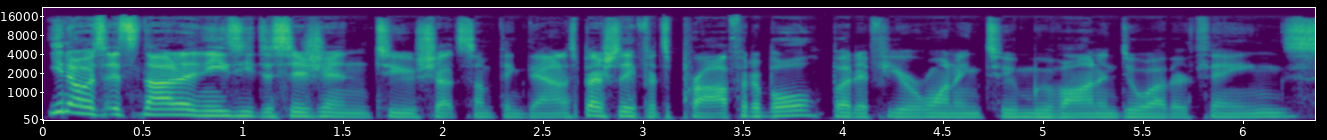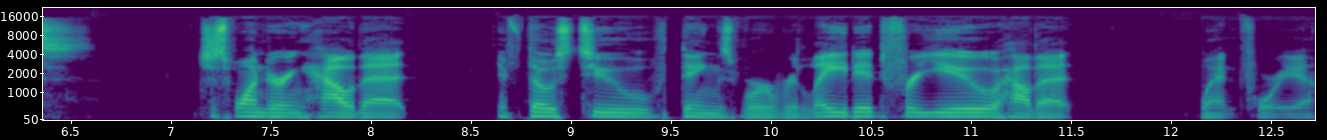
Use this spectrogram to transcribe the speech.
you know, it's it's not an easy decision to shut something down, especially if it's profitable. But if you're wanting to move on and do other things, just wondering how that, if those two things were related for you, how that went for you.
